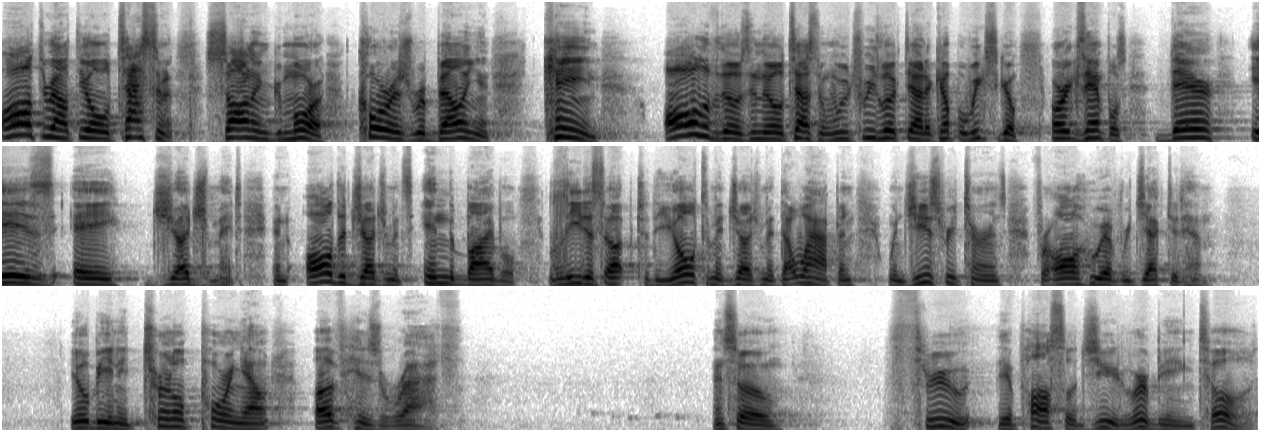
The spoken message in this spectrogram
all throughout the Old Testament Sodom and Gomorrah, Korah's rebellion, Cain. All of those in the Old Testament, which we looked at a couple weeks ago, are examples. There is a judgment. And all the judgments in the Bible lead us up to the ultimate judgment that will happen when Jesus returns for all who have rejected him. It will be an eternal pouring out of his wrath. And so, through the Apostle Jude, we're being told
